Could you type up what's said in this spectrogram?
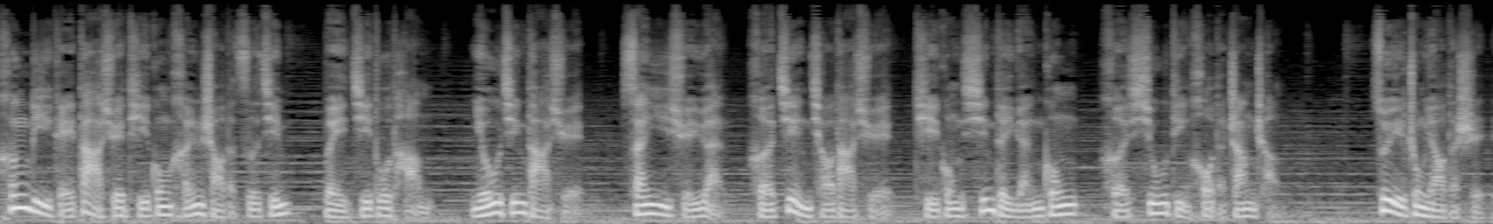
亨利给大学提供很少的资金，为基督堂、牛津大学。三一学院和剑桥大学提供新的员工和修订后的章程。最重要的是，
